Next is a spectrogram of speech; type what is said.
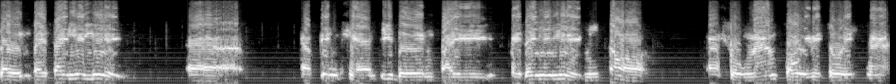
เดินไปได้เรื่อยๆเอ่อเป็นแขนที่เดินไปไปได้เรื่อยๆมีต่ออส่งน้ำโตยไปโดยนะฮะ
